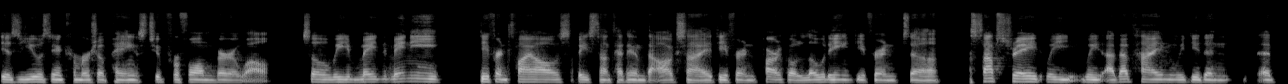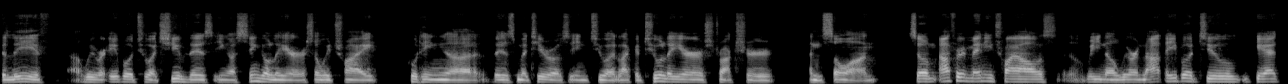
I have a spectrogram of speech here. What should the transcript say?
is used in commercial paints to perform very well. So we made many different trials based on titanium dioxide, different particle loading, different uh, substrate. We, we, at that time, we didn't uh, believe uh, we were able to achieve this in a single layer. So we tried putting uh, these materials into a, like a two layer structure and so on. So after many trials, uh, we know we were not able to get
